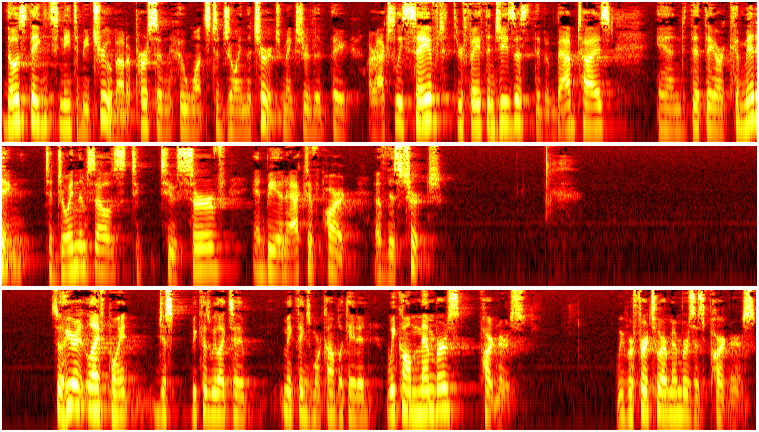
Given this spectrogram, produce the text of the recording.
those things need to be true about a person who wants to join the church. Make sure that they are actually saved through faith in Jesus, they've been baptized, and that they are committing to join themselves to, to serve and be an active part of this church. So here at LifePoint, just because we like to make things more complicated, we call members partners. We refer to our members as partners.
